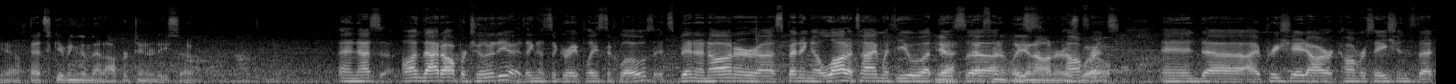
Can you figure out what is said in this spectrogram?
You know, that's giving them that opportunity. So, And that's on that opportunity. I think that's a great place to close. It's been an honor uh, spending a lot of time with you at Yeah, this, uh, this an honor as well. conference. And uh, I appreciate our conversations that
